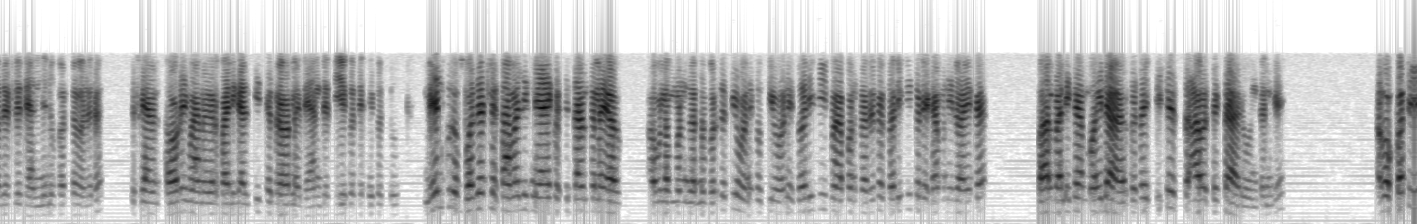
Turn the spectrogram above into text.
बजेटले ध्यान दिनुपर्छ भनेर त्यस कारण छवटै महानगरपालिकाले ती क्षेत्रहरूलाई ध्यान दिएको देखेको छु। मेन कुरो बजेटले सामाजिक न्यायको सिद्धान्तलाई अवलम्बन गर्नुपर्छ। त्यो भनेको के हो भने गरिबी मापन गरेर गरिबीको रेखामुनि रहेका बालबालिका महिलाहरूको चाहिँ विशेष आवश्यकताहरू हुन्छन् कि? अब कति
